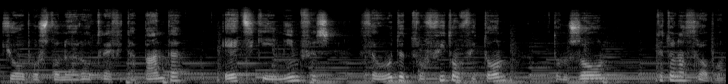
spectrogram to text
Και όπως το νερό τρέφει τα πάντα, έτσι και οι νύμφες θεωρούνται τροφή των φυτών, των ζώων και των ανθρώπων.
